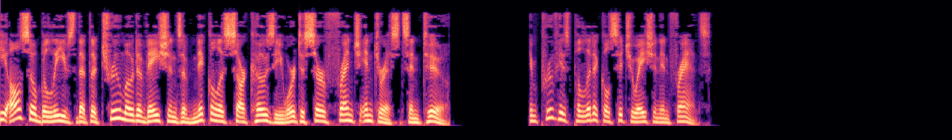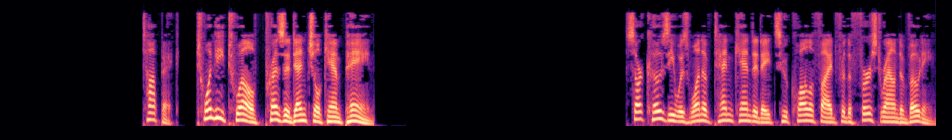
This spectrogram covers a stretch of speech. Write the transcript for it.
He also believes that the true motivations of Nicolas Sarkozy were to serve French interests and to improve his political situation in France. Topic: 2012 presidential campaign. Sarkozy was one of 10 candidates who qualified for the first round of voting.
